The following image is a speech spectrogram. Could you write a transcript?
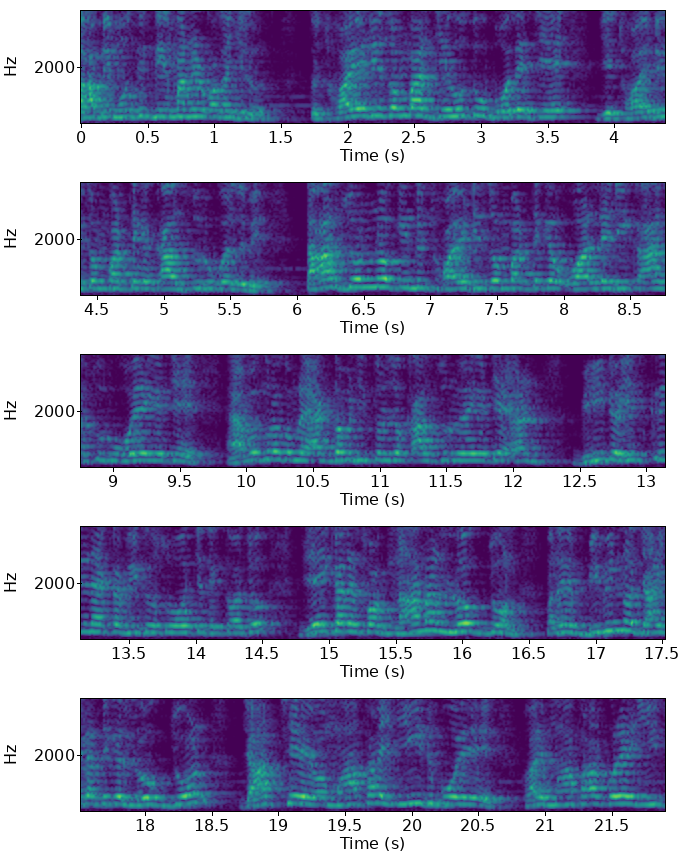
বাবরি মসজিদ নির্মাণের কথা ছিল। তো ছয় ডিসেম্বর যেহেতু বলেছে যে ছয় ডিসেম্বর থেকে কাজ শুরু করে দেবে, তার জন্য কিন্তু ছয় ডিসেম্বর থেকে অলরেডি কাজ শুরু হয়ে গেছে। হ্যাঁ বন্ধুরা, তোমরা একদমই ঠিক শুনেছো, কাজ শুরু হয়ে গেছে অ্যান্ড ভিডিও স্ক্রিনে একটা ভিডিও শো হচ্ছে, দেখতে পাচ্ছ যেখানে সব নানান লোকজন মানে বিভিন্ন জায়গা থেকে লোকজন যাচ্ছে এবং মাথায় ইট বয়ে, ভাই মাথা করে ইট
